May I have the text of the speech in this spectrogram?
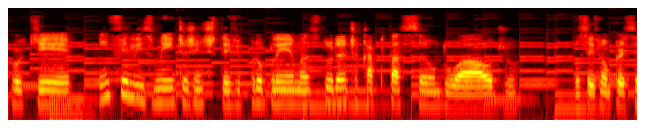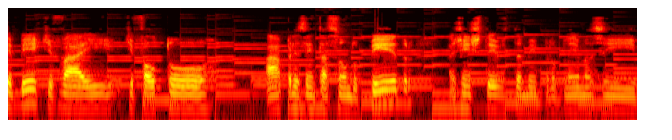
porque infelizmente a gente teve problemas durante a captação do áudio. Vocês vão perceber que vai que faltou a apresentação do Pedro. A gente teve também problemas e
